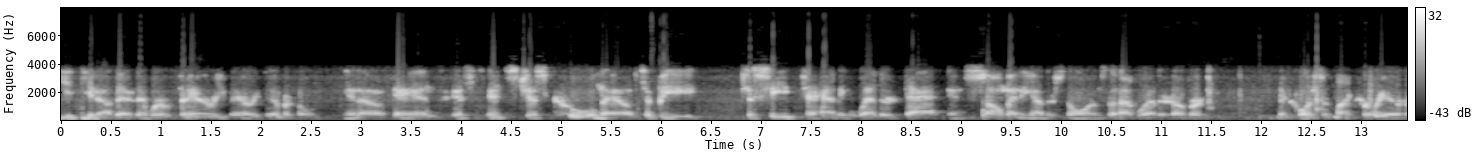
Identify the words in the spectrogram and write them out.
you, you know that, that were very very difficult you know and it's it's just cool now to be to see to having weathered that and so many other storms that I've weathered over the course of my career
